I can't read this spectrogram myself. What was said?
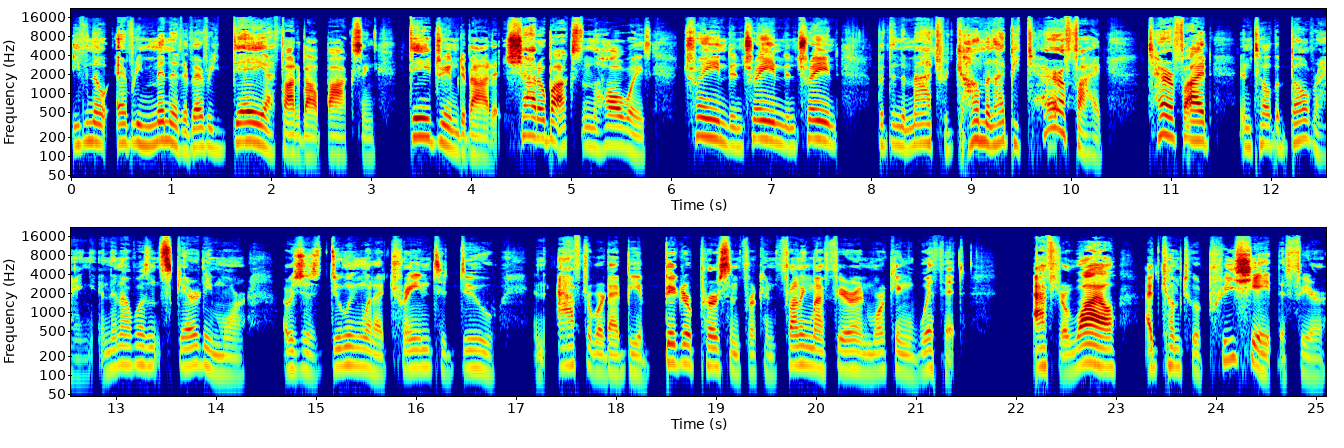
Even though every minute of every day I thought about boxing, daydreamed about it, shadowboxed in the hallways, trained and trained and trained, but then the match would come and I'd be terrified. Terrified until the bell rang, and then I wasn't scared anymore. I was just doing what I trained to do, and afterward I'd be a bigger person for confronting my fear and working with it. After a while, I'd come to appreciate the fear,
